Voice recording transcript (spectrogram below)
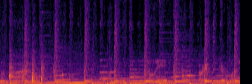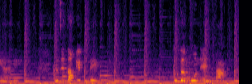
Baka, kung anong gawin, or if yung mangyari. Din. To the moon and back.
